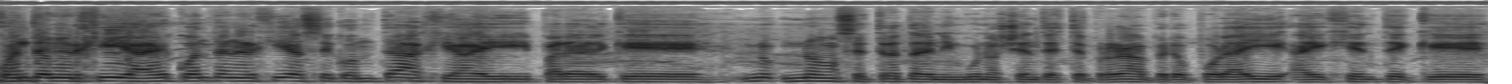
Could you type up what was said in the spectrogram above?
Cuánta energía, ¿eh? Cuánta energía se contagia y para el que no, se trata de ningún oyente de este programa, pero por ahí hay gente que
